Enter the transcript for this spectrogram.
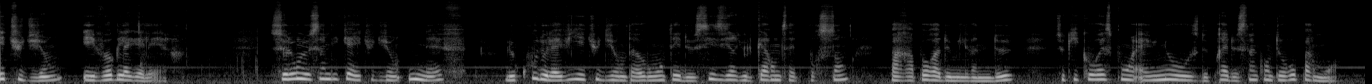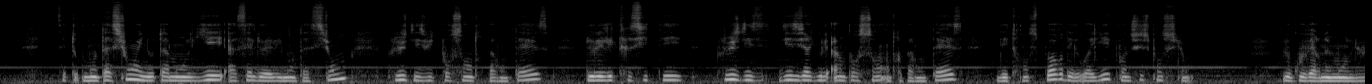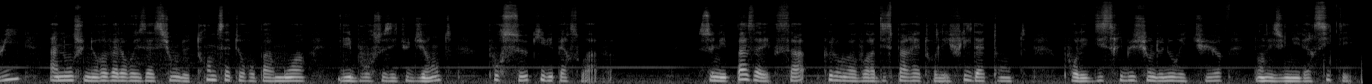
Étudiants évoquent la galère. Selon le syndicat étudiant UNEF, le coût de la vie étudiante a augmenté de 6,47% par rapport à 2022, ce qui correspond à une hausse de près de 50 euros par mois. Cette augmentation est notamment liée à celle de l'alimentation, plus 18% entre parenthèses, de l'électricité, plus 10,1% entre parenthèses, des transports, des loyers, point de suspension. Le gouvernement, lui, annonce une revalorisation de 37 euros par mois des bourses étudiantes pour ceux qui les perçoivent. Ce n'est pas avec ça que l'on va voir disparaître les files d'attente pour les distributions de nourriture dans les universités.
